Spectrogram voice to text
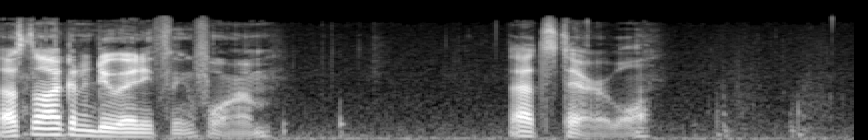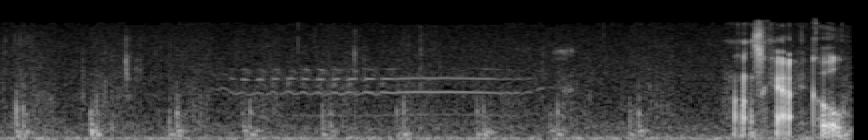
That's not going to do anything for him. That's terrible. That's kind of cool.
